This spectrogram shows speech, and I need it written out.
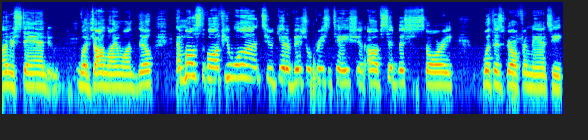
understand what John Lydon wanted to do. And most of all, if you want to get a visual presentation of Sid Vicious' story with his girlfriend Nancy,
